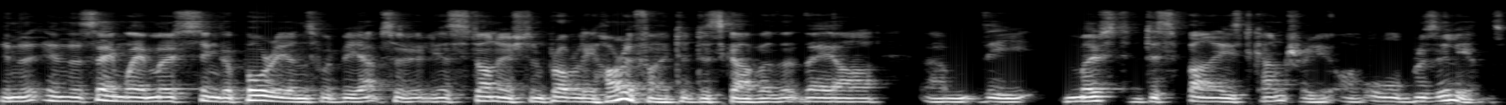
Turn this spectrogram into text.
In the, in the same way, most Singaporeans would be absolutely astonished and probably horrified to discover that they are um, the most despised country of all Brazilians.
